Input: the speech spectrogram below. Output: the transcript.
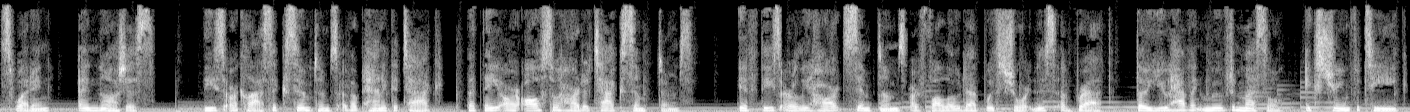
sweating, and nauseous. These are classic symptoms of a panic attack, but they are also heart attack symptoms. If these early heart symptoms are followed up with shortness of breath, though you haven't moved a muscle, extreme fatigue,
